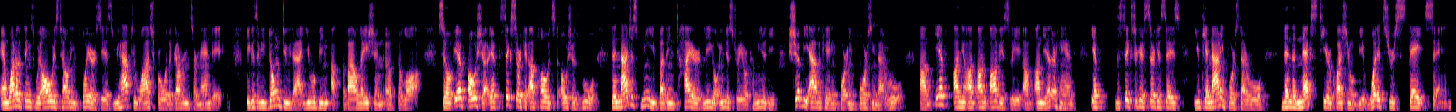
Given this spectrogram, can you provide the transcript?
And one of the things we always tell the employers is you have to watch for what the governments are mandating. Because if you don't do that, you will be in uh, a violation of the law. So if OSHA, if Sixth Circuit upholds the OSHA's rule, then not just me, but the entire legal industry or community should be advocating for enforcing that rule. Um, if on, on, obviously, um, on the other hand, if the Sixth Circuit Circuit says you cannot enforce that rule, then the next tier question will be, what is your state saying?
